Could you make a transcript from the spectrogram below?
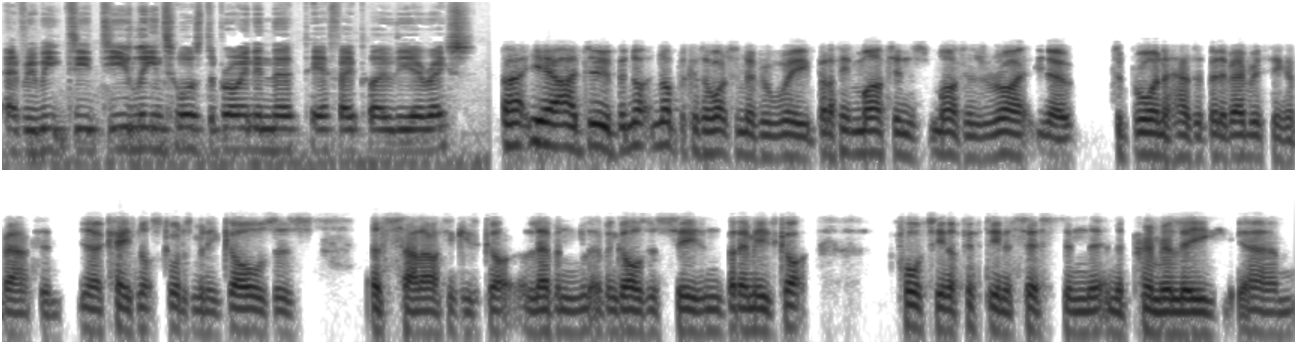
every week, do you, do you lean towards De Bruyne in the PFA Player of the Year race? yeah, I do, but not not because I watch him every week. But I think Martin's Martin's right. You know, De Bruyne has a bit of everything about him. You know, okay, he's not scored as many goals as as Salah. I think he's got 11, 11 goals this season, but I mean he's got 14 or 15 assists in the in the Premier League. Um,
